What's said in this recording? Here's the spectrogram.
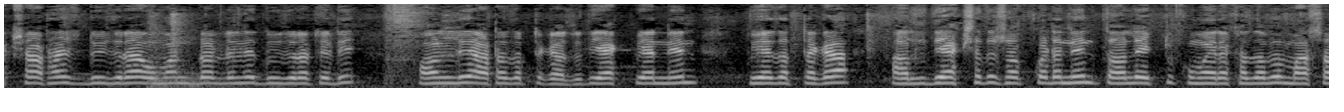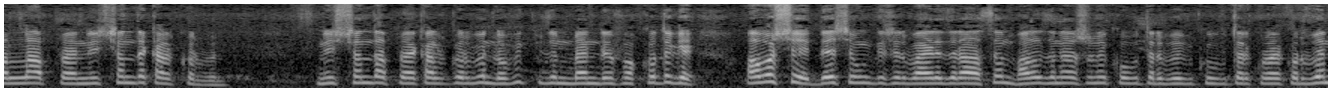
একশো আঠাশ, দুই জোড়া ওমান ব্লাড দুই জোড়া টেডি অনলি আট হাজার টাকা। যদি এক পেয়ার নেন, দুই হাজার টাকা। আর যদি একসাথে সব কটা নেন, তাহলে একটু কমায় রাখা যাবে। মাশাল্লাহ আপনারা নিঃসন্দেহে কালেক্ট করবেন। নিঃসন্দেহে আপনারা কালেক্ট করবেন। রফিক পিজন ব্র্যান্ডের পক্ষ থেকে অবশ্যই দেশ এবং দেশের বাইরে যারা আছেন, ভালো জেনারেশনের কবুতর বেবি কবুতর ক্রয় করবেন।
